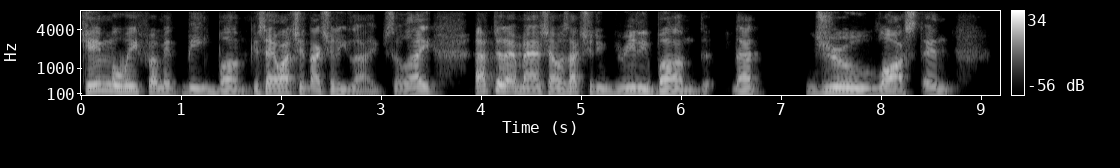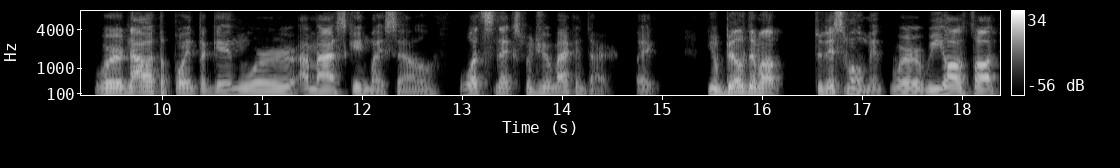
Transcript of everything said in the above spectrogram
came away from it being bummed because I watched it actually live. So I, after that match, I was actually really bummed that Drew lost, and we're now at the point again where I'm asking myself, what's next for Drew McIntyre? Like, you build him up to this moment where we all thought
